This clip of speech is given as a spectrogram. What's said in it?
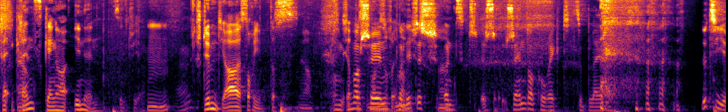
Gre GrenzgängerInnen sind wir. Stimmt, ja, sorry. Das, ja. Um Ich immer schön so politisch Ja. und genderkorrekt zu bleiben. Luzi,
